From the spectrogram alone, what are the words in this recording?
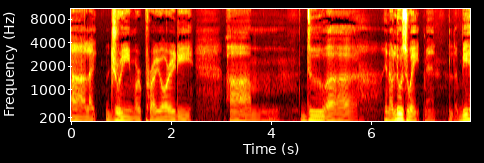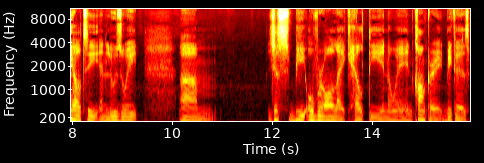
uh like dream or priority um do uh you know lose weight man. Be healthy and lose weight. Um just be overall like healthy in a way and conquer it because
